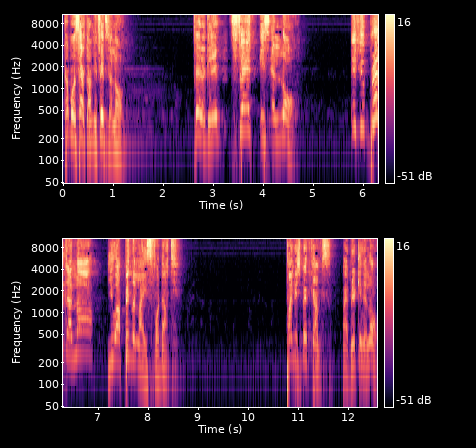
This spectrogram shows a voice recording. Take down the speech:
Come on, say it. I mean, faith is a law. Faith again. Faith is a law. If you break a law, you are penalized for that. Punishment comes by breaking the law.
